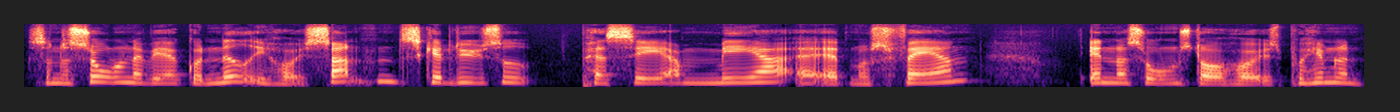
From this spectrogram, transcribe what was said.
Så når solen er ved at gå ned i horisonten, skal lyset passere mere af atmosfæren, end når solen står højest på himlen.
